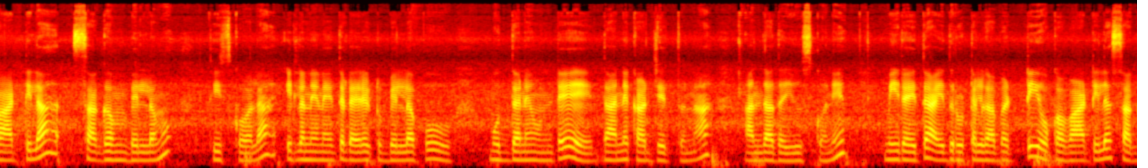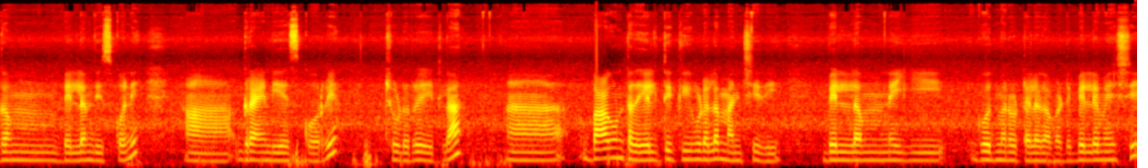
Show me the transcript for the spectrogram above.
వాటిలా సగం బెల్లము తీసుకోవాలా. ఇట్లా నేనైతే డైరెక్ట్ బెల్లపు ముద్దనే ఉంటే దాన్నే కట్ చేస్తున్నా అందాద చూసుకొని. మీరైతే ఐదు రొట్టెలు కాబట్టి ఒక వాటిలో సగం బెల్లం తీసుకొని గ్రైండ్ చేసుకోర్రి. చూడరు ఇట్లా. బాగుంటుంది హెల్త్కి కూడా మంచిది. బెల్లం నెయ్యి గోధుమ రొట్టెలు కాబట్టి బెల్లం వేసి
